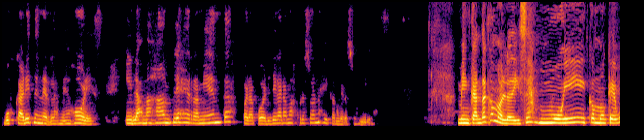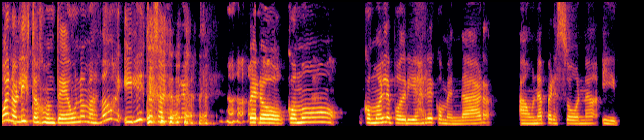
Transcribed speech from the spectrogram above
buscar y tener las mejores y las más amplias herramientas para poder llegar a más personas y cambiar sus vidas. Me encanta como lo dices, muy como que, bueno, listo, junté uno más dos y listo, sale tres. Pero, ¿cómo, ¿cómo le podrías recomendar a una persona, y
